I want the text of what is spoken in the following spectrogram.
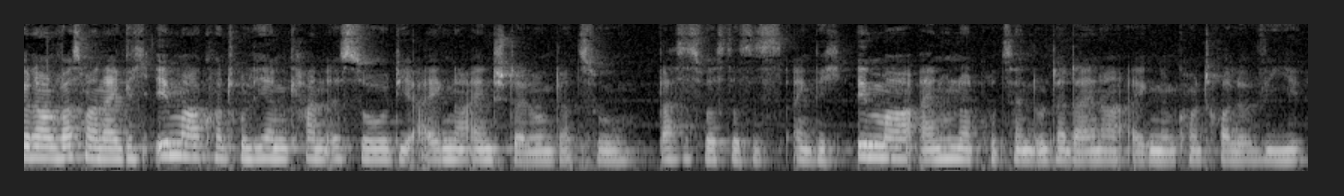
Genau, und was man eigentlich immer kontrollieren kann, ist so die eigene Einstellung dazu. Das ist was, das ist eigentlich immer 100% unter deiner eigenen Kontrolle. Wie,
